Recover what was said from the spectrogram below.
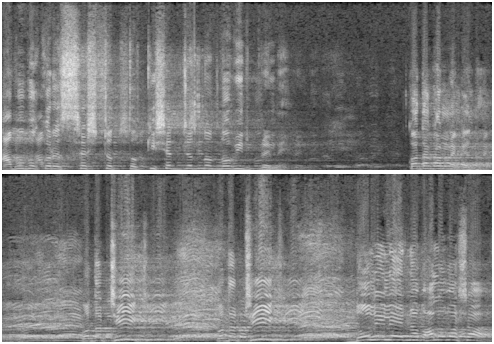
আবু বকরের শ্রেষ্ঠত্ব কিসের জন্য? নবীর প্রেমে। কথা কর না কেন? কথা ঠিক? কথা ঠিক? দলিলে না ভালোবাসা?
